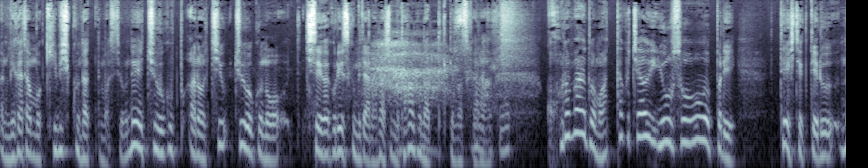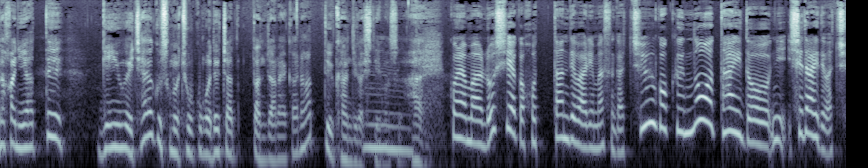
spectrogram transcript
見方も厳しくなってますよね。中国あの中中国の地政学リスクみたいな話も高くなってきてますから、ね、これまでとは全く違う様相をやっぱり呈してきてる中にあって、原油がいち早くその兆候が出ちゃったんじゃないかなっていう感じがしています、はい、これはまあロシアが発端ではありますが、中国の態度に次第では、中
